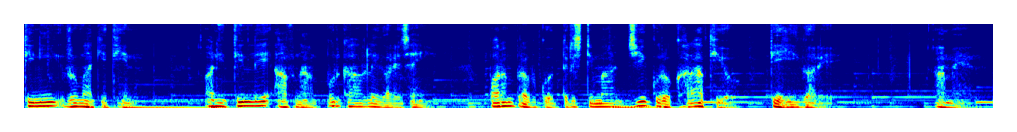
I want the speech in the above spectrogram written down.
तिनी रुमाकी थिइन्। अनि तिनले आफ्ना पुर्खाहरूले गरे चाहिँ परमप्रभुको दृष्टिमा जे कुरो खराब थियो त्यही गरे। आमेन।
